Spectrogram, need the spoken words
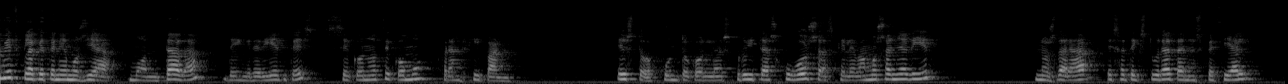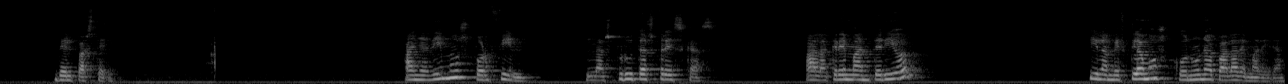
Mezcla que tenemos ya montada de ingredientes se conoce como frangipán. Esto, junto con las frutas jugosas que le vamos a añadir, nos dará esa textura tan especial del pastel. Añadimos por fin las frutas frescas a la crema anterior y la mezclamos con una pala de madera.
